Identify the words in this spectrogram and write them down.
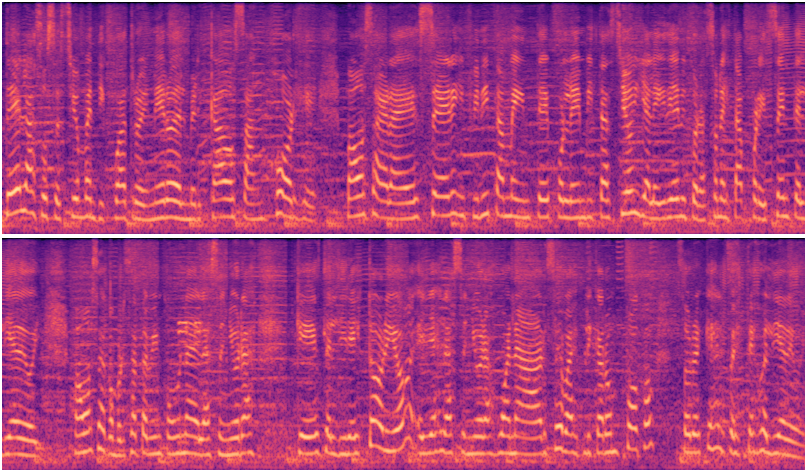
de la Asociación 24 de enero del Mercado San Jorge. Vamos a agradecer infinitamente por la invitación y Alegría de mi Corazón está presente el día de hoy. Vamos a conversar también con una de las señoras que es del directorio, ella es la señora Juana Arce, va a explicar un poco sobre qué es el festejo el día de hoy.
